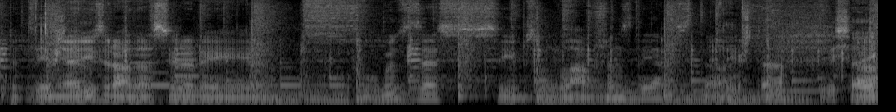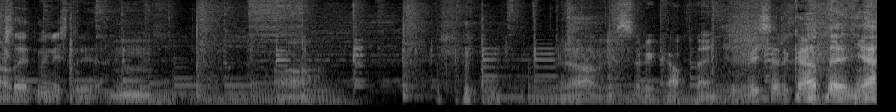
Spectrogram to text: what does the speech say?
Bet viņai tā. izrādās ir arī uh, ugunsdzēsības un glābšanas dienas. Tā. Tieši tā, visā iekšlietu ministrijā. Mm. Oh. Jā, viss ir kapteinis. Viss ir kapteiņi, jā.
